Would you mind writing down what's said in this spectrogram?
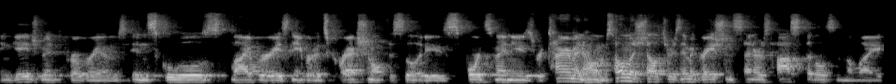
engagement programs in schools, libraries, neighborhoods, correctional facilities, sports venues, retirement homes, homeless shelters, immigration centers, hospitals, and the like.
